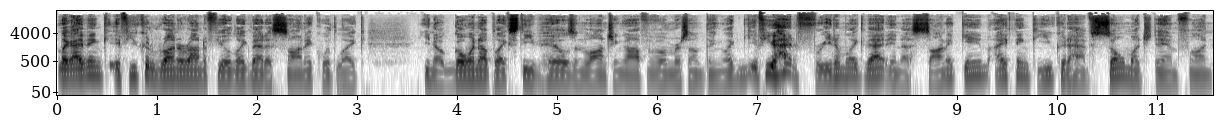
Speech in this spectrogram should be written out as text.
Like I think if you could run around a field like that as Sonic with like, you know, going up like steep hills and launching off of them or something. Like if you had freedom like that in a Sonic game, I think you could have so much damn fun.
